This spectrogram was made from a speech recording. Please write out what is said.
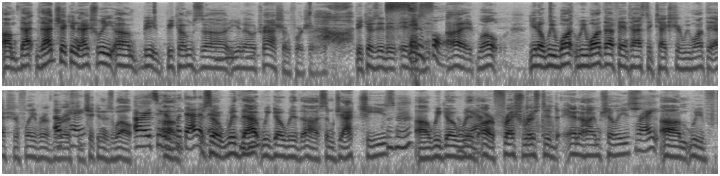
Um, that that chicken actually um, be, becomes uh, Mm-hmm. you know trash, unfortunately, because it, it, it Sinful. uh, well, you know we want we want that fantastic texture. We want the extra flavor of the Okay. roasted chicken as well. Um, All right, so you're gonna put that in So there. Mm-hmm. with that, we go with uh, some jack cheese. Uh, we go with yeah. our fresh roasted Anaheim chilies. Right. Um, we've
